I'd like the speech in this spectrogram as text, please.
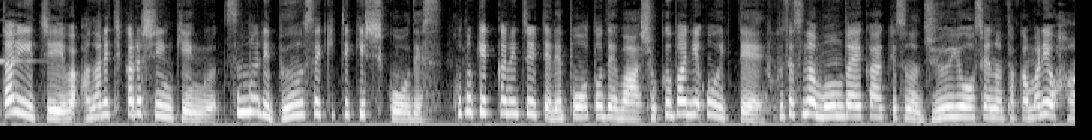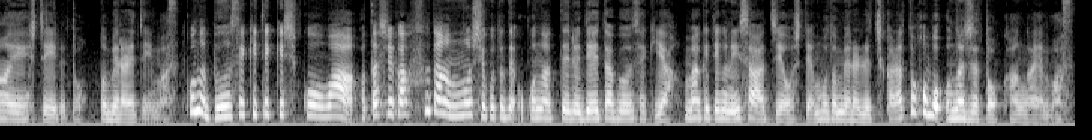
第1位はアナリティカルシンキング、つまり分析的思考です。この結果についてレポートでは職場において複雑な問題解決の重要性の高まりを反映していると述べられています。この分析的思考は私が普段の仕事で行っているデータ分析やマーケティングリサーチをして求められる力とほぼ同じだと考えます。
